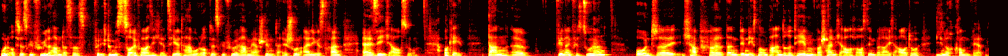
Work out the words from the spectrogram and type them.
und ob Sie das Gefühl haben, dass das völlig dummes Zeug war, was ich erzählt habe, oder ob Sie das Gefühl haben, ja stimmt, da ist schon einiges dran, äh, sehe ich auch so. Okay, dann äh, vielen Dank fürs Zuhören und äh, ich habe äh, dann demnächst noch ein paar andere Themen, wahrscheinlich auch aus dem Bereich Auto, die noch kommen werden.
